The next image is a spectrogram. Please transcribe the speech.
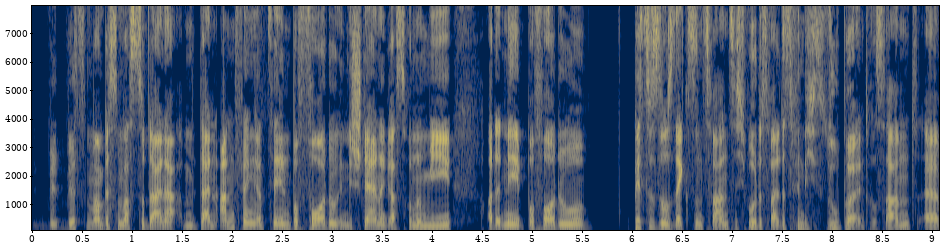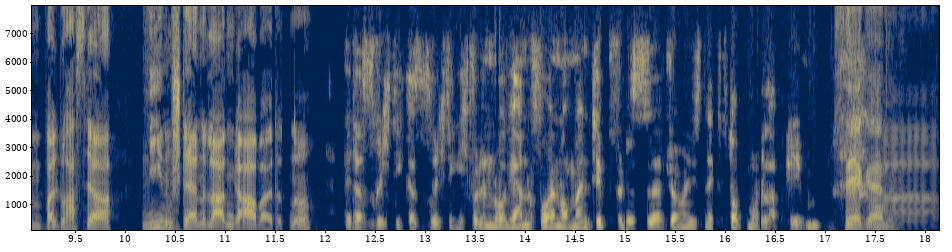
will- willst du mal ein bisschen was zu deiner, deinen Anfängen erzählen, bevor du in die Sternegastronomie oder nee, bevor du bis du so 26 wurdest, weil das finde ich super interessant, ähm, weil du hast ja nie in einem Sterneladen gearbeitet, ne? Ja, das ist richtig, das ist richtig. Ich würde nur gerne vorher noch meinen Tipp für das äh, Germany's Next Top Model abgeben. Sehr gerne. Ah,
